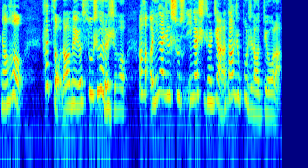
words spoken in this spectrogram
然后他走到那个宿舍的时候啊，应该这个宿应该是成这样的，当时不知道丢了，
